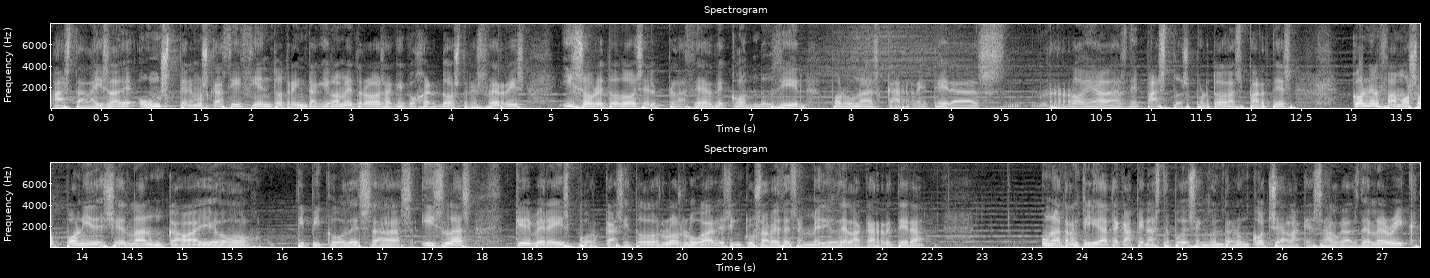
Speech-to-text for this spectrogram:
hasta la isla de Unst tenemos casi 130 kilómetros, hay que coger dos, tres ferries y sobre todo es el placer de conducir por unas carreteras rodeadas de pastos por todas partes con el famoso pony de Shetland, un caballo típico de esas islas que veréis por casi todos los lugares, incluso a veces en medio de la carretera. Una tranquilidad de que apenas te puedes encontrar un coche a la que salgas de Lerwick.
